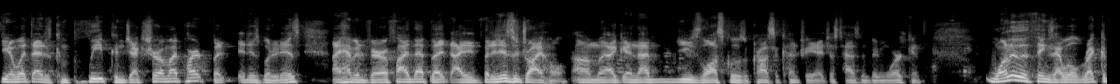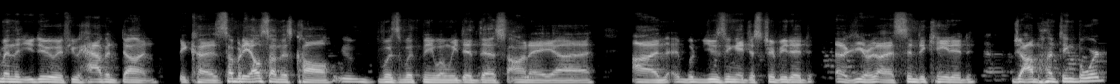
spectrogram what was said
you know what, that is complete conjecture on my part, but it is what it is. I haven't verified that, but I, but it is a dry hole. Um, again, I've used law schools across the country and it just hasn't been working. One of the things I will recommend that you do if you haven't done, because somebody else on this call was with me when we did this on a, uh, on using a distributed, uh, you know, a syndicated job hunting board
